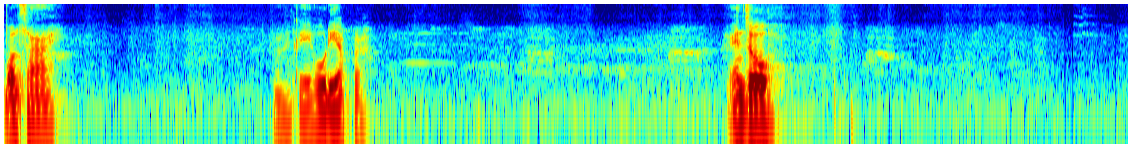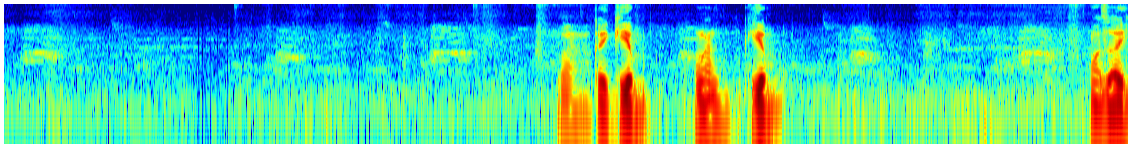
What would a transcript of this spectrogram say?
Bonsai. Cây hồ điệp rồi. Enzo. Và cây kiếm không ăn kiếm. Hoa giấy.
